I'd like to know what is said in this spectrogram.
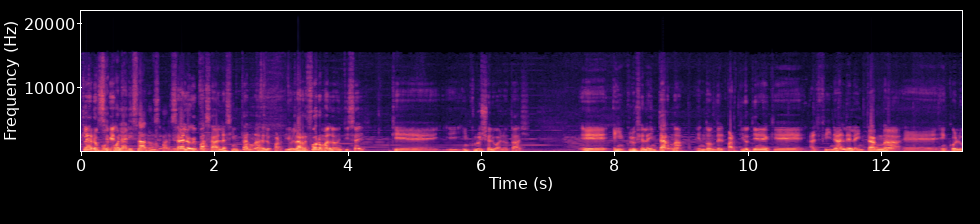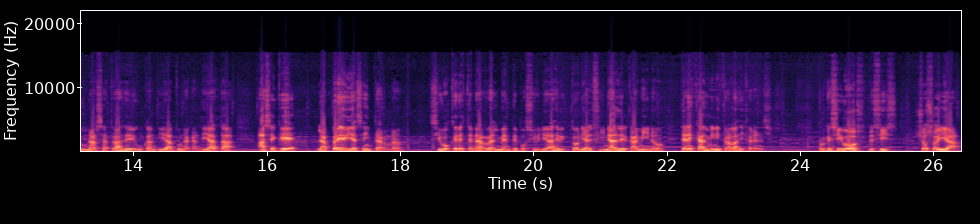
claro, porque se polarizaron los partidos. ¿Sabes lo que pasa? Las internas de los partidos, la reforma del 96, que incluye el balotaje, eh, e incluye la interna, en donde el partido tiene que, al final de la interna, eh, encolumnarse atrás de un candidato, una candidata, hace que la previa a esa interna, si vos querés tener realmente posibilidades de victoria al final del camino, tenés que administrar las diferencias. Porque si vos decís, yo soy A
